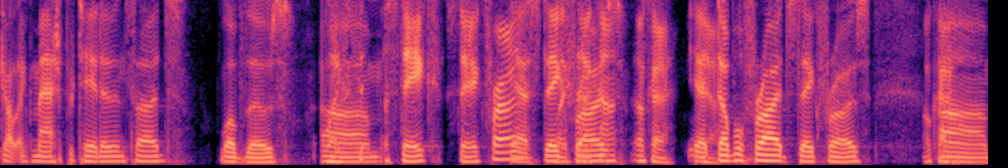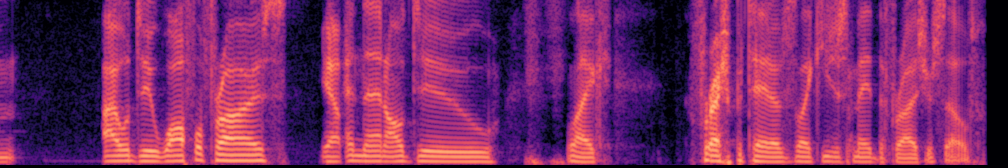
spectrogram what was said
got like mashed potato insides. Love those. Like um, steak, steak fries. yeah, steak Like that kind? fries. Okay. yeah, double fried steak fries. Okay. Um I will do waffle fries. Yep. And then I'll do like fresh potatoes like you just made the fries yourself.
